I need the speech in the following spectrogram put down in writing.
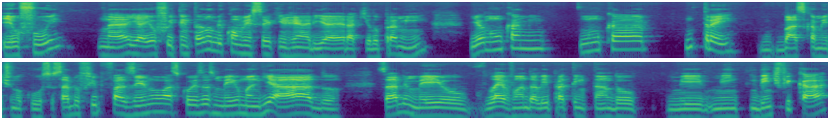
eu fui, né? E aí eu fui tentando me convencer que engenharia era aquilo para mim, e eu nunca me nunca entrei, basicamente no curso, sabe? Eu fico fazendo as coisas meio mangueado, sabe? Meio levando ali para tentando me, me identificar,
